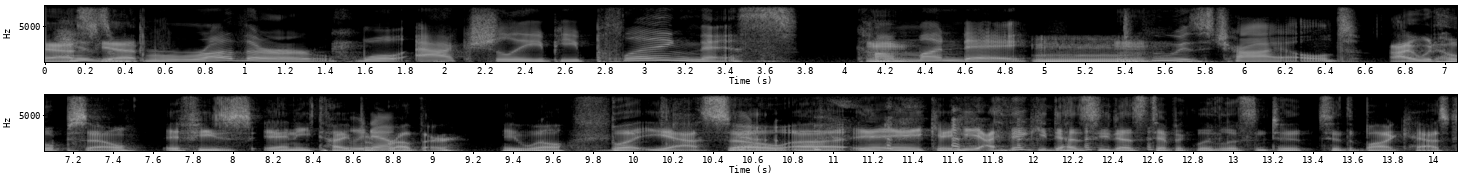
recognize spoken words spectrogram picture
podcasts his yet. brother will actually be playing this come Mm. Monday Mm. to his child. I would hope so. If he's any type We of know. brother, he will. But yeah, so uh, in any case, he, I think he does. He does typically listen to to the podcast.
